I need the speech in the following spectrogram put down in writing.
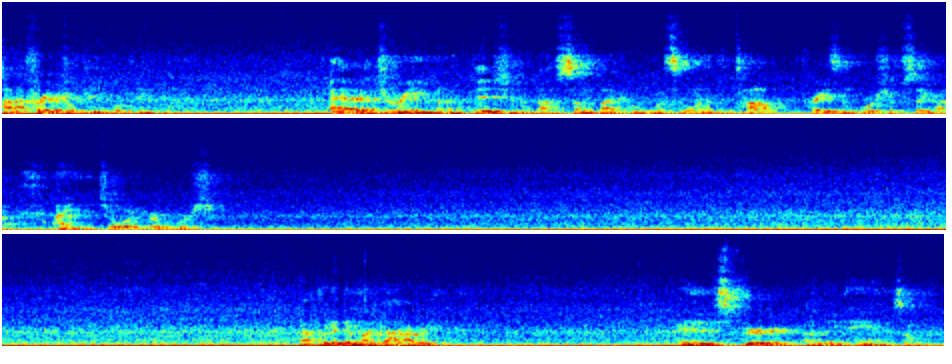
I pray for people, people. I had a dream and a vision about somebody who was one of the top praise and worship singers. I enjoyed her worship. I put it in my diary. And in the spirit, I laid hands on her.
